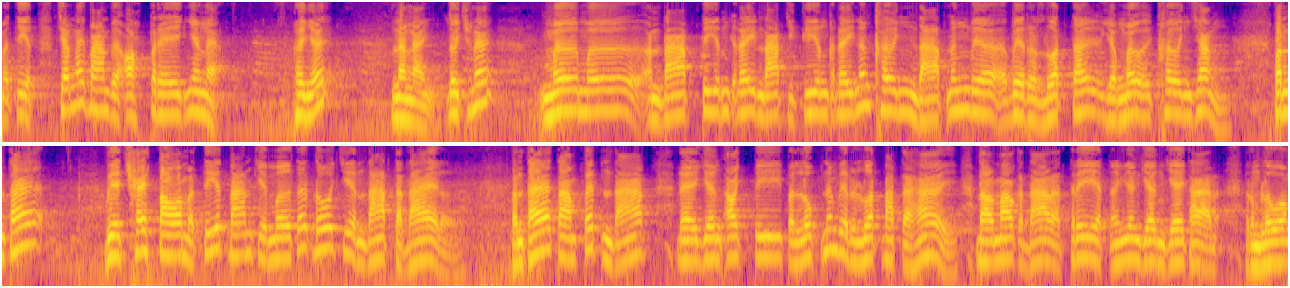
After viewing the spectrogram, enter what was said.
មកទៀតអញ្ចឹងហើយបានវាអស់ប្រេងអញ្ចឹងឃើញទេហ្នឹងឯងដូច្នេះមើលមើលអណ្ដាតទៀនក្តីអណ្ដាតជាគៀងក្តីហ្នឹងឃើញអណ្ដាតហ្នឹងវាវារលត់ទៅយ៉ាងមើលឲ្យឃើញអញ្ចឹងប៉ុន្តែវាឆេះតមកទៀតបានជាមើលទៅដូចជាអណ្ដាតដដែល ប៉ុន្តែតាមពិតអណ្ដាតដែលយើងអុចពីប្រលប់ហ្នឹងវារលត់បាត់ទៅហើយដល់មកកដាលអាត្រៀតយើងយើងនិយាយថារំលង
